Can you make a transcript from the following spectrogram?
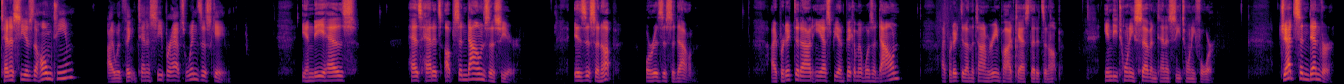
Tennessee is the home team. I would think Tennessee perhaps wins this game. Indy has has had its ups and downs this year. Is this an up? or is this a down? I predicted on ESPN Pick'em it was a down. I predicted on the Tom Green podcast that it's an up. Indy 27, Tennessee 24. Jets and Denver.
